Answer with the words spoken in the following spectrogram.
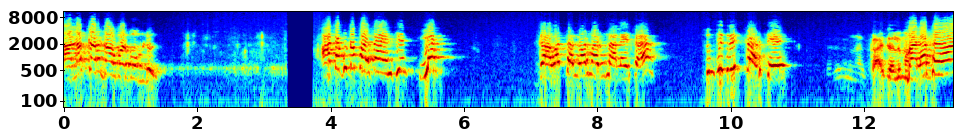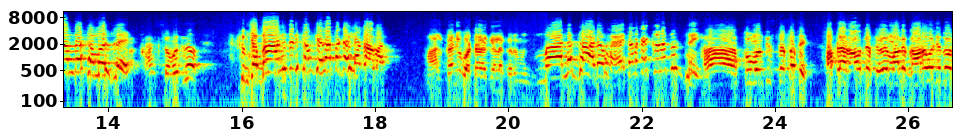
आलात का गावभर बोंबलून आता कुठं पळता यांची या गावात तलवार मारून आलायसा तुमची दृष्ट झालं मला समजा समजलंय. काय समजलं? तुमच्या बाने तरी काम केला होता का ह्या गावात? मालकाने घोटाळा केला खरं म्हणजे. मालक गाडव आहे त्याला काही कळतच नाही. हा तू म्हणतीस तसंच आहे. आपल्या गावातले सगळे मालक गारवच येतात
